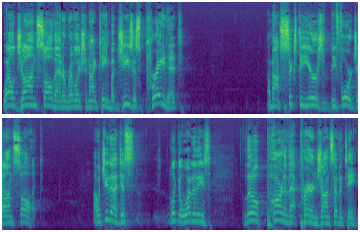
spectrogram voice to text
Well, John saw that in Revelation 19, but Jesus prayed it about 60 years before John saw it. I want you to just look at one of these little part of that prayer in John 17.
